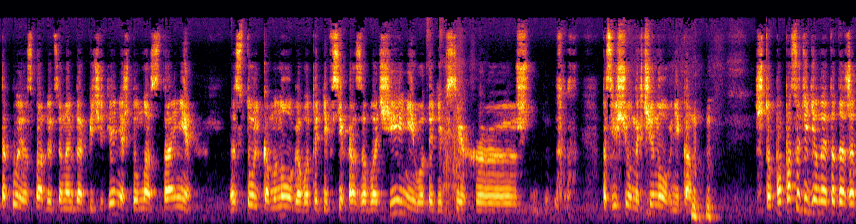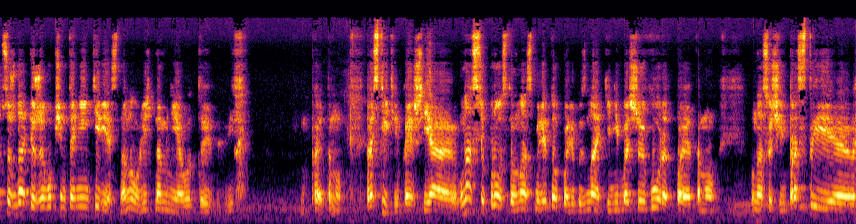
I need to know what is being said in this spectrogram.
такое складывается иногда впечатление впечатление, что у нас в стране столько много вот этих всех разоблачений, вот этих всех э, посвященных чиновникам, что по, по сути дела это даже обсуждать уже в общем-то неинтересно, ну лично мне вот. И, и, поэтому, простите, конечно, я... У нас все просто, у нас Мелитополь, вы знаете, небольшой город, поэтому у нас очень простые.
